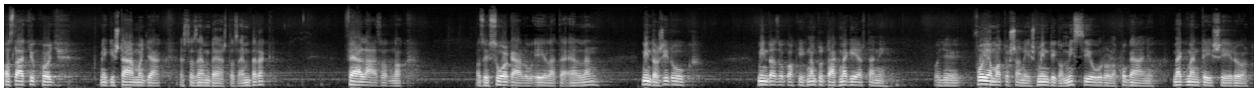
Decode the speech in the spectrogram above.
Azt látjuk, hogy mégis támadják ezt az embert az emberek, fellázadnak az ő szolgáló élete ellen, mind a zsidók, mind azok, akik nem tudták megérteni, hogy ő folyamatosan és mindig a misszióról, a pogányok megmentéséről,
